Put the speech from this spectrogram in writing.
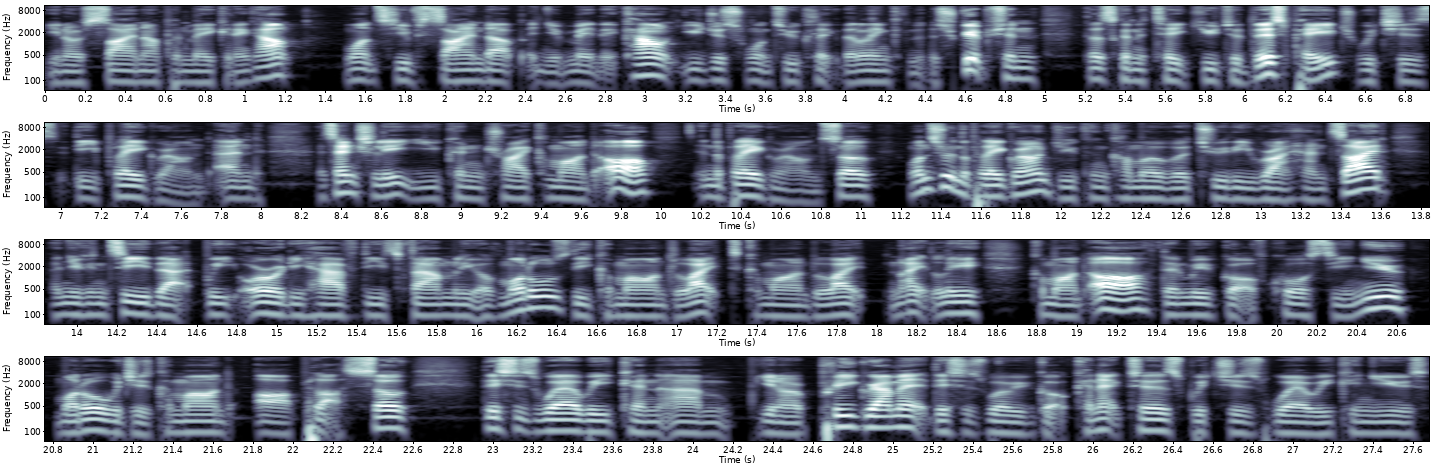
you know, sign up and make an account. Once you've signed up and you've made an account, you just want to click the link in the description. That's going to take you to this page, which is the playground. And essentially, you can try Command R in the playground. So once you're in the playground, you can come over to the right hand side and you can see that we already have these family of models, the Command Light, Command Light Nightly, Command R. Then we've got, of course, the new model, which is Command R plus. So this is where we can, um, you know, program it. This is where we've got connectors, which is where we can use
